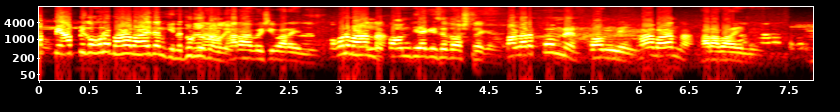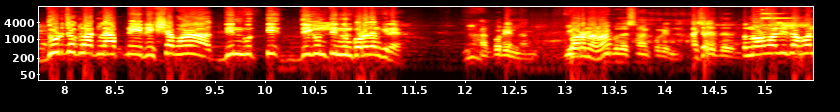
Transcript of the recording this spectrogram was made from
আপনি আপনি কখনো ভাড়া বাড়াই দেন কিনা দুর্যোগ লাগলে? ভাড়া বেশি বাড়াইনি। কখনো বাড়ান না? কম দিয়ে গেছে দশ টাকা। পারলে আরও কম নেন? কম নেই। ভাড়া বাড়ান না? ভাড়া বাড়াইনি। দুর্যোগ লাগলে আপনি রিক্সা ভাড়া দিন দ্বিগুণ তিন গুণ করে দেন কিনা? না করি না। করে না না? বিপদের সময় করি না। আচ্ছা তো নর্মালি যখন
